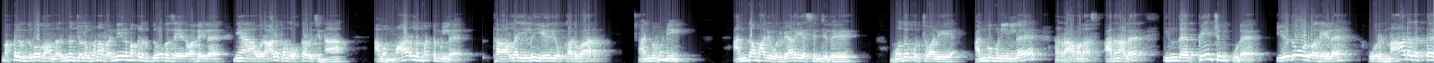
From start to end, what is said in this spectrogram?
மக்களுக்கு துரோகம் இன்னும் சொல்ல போனா வன்னியர் மக்களுக்கு துரோகம் செய்யற வகையில நீ ஒரு ஆளை கொண்டு உட்கார வச்சுன்னா அவன் மாறல மட்டும் இல்ல தலையில ஏறி உட்காருவார். அன்புமணி அந்த மாதிரி ஒரு வேலையை செஞ்சது முத குற்றவாளி அன்புமணி இல்ல ராமதாஸ். அதனால இந்த பேச்சும் கூட ஏதோ ஒரு வகையில ஒரு நாடகத்தை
